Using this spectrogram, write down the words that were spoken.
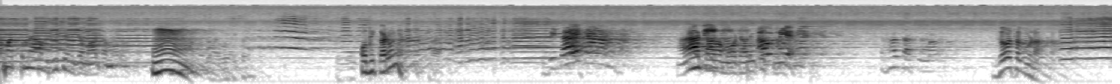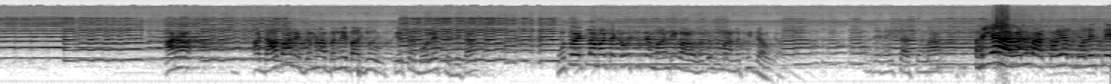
એમાં તમે આમ ઘૂસીને જેમ આટા મારો હમ. ઊભી કરો ને? હા કાળા મોઢાળી? જો સગુણા. આરા આ ડાબા અને જમણા બંને બાજુ ચેતર બોલે છે બેટા. હું તો એટલા માટે કહું છું કે માંડી વાળો લગ્નમાં નથી જાવું. અરે નહીં સાસુમાં હરિયા વનમાં કોયલ બોલે છે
